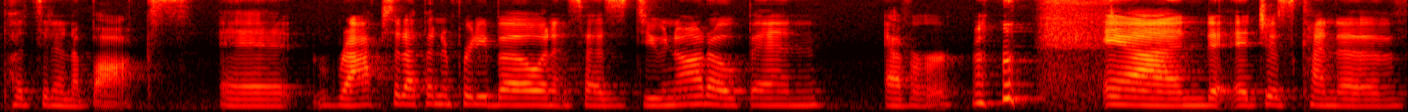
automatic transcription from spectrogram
puts it in a box. It wraps it up in a pretty bow and it says, "Do not open. Ever. and it just kind of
